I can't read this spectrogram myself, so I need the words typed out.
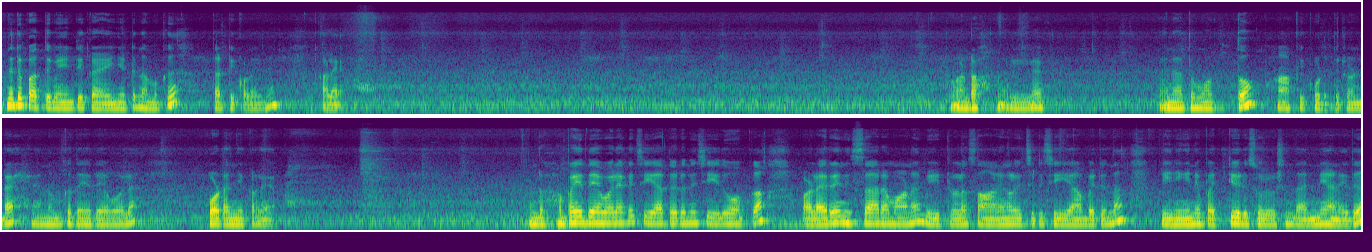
എന്നിട്ട് പത്ത് മിനിറ്റ് കഴിഞ്ഞിട്ട് നമുക്ക് തട്ടിക്കുളഞ്ഞ് കളയാം. വേണ്ട? നല്ല അതിനകത്ത് മൊത്തം ആക്കി കൊടുത്തിട്ടുണ്ട്. അതിന് നമുക്ക് ദേ ഇതേപോലെ കുടഞ്ഞ് കളയാം. ഉണ്ട് അപ്പോൾ ഇതേപോലെയൊക്കെ ചെയ്യാത്തവരൊന്ന് ചെയ്തു നോക്കുക. വളരെ നിസ്സാരമാണ് വീട്ടിലുള്ള സാധനങ്ങൾ വെച്ചിട്ട് ചെയ്യാൻ പറ്റുന്ന ക്ലീനിങ്ങിന് പറ്റിയ ഒരു സൊല്യൂഷൻ തന്നെയാണിത്.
